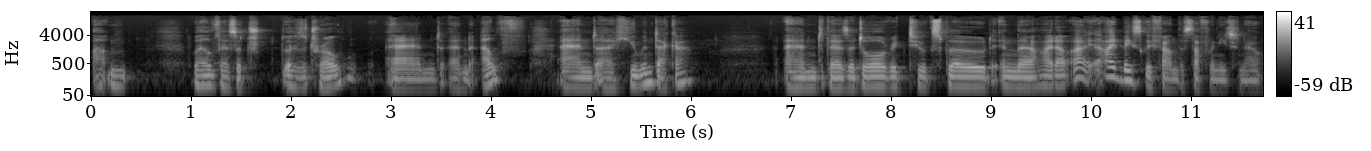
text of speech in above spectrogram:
Um, well, there's a tr- there's a troll and an elf and a human decker, and there's a door rigged to explode in their hideout. I I basically found the stuff we need to know.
